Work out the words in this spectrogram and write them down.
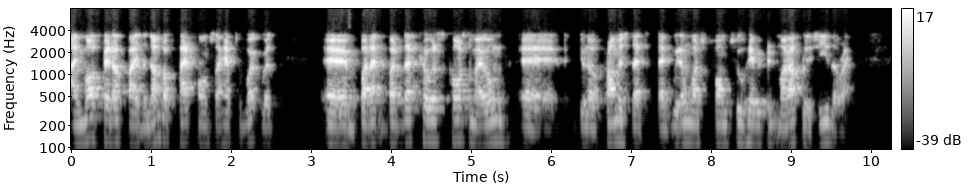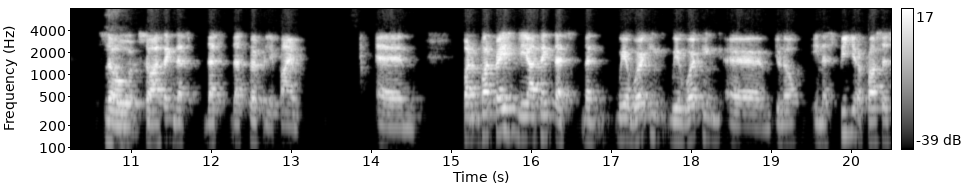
I'm more fed up by the number of platforms I have to work with Uh, but but that calls calls to my own uh, you know promise that that we don't want to form two heavy print monopolies either, right? So mm-hmm. so I think that's that's that's perfectly fine. Um, but but basically, I think that that we are working we are working um, you know in a speedier process.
